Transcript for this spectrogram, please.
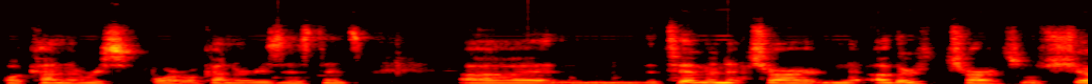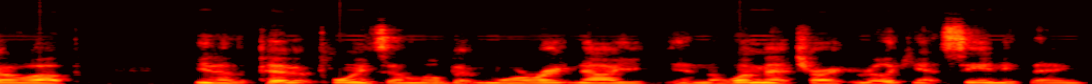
what kind of support what kind of resistance uh, the 10 minute chart and the other charts will show up. You know the pivot points and a little bit more. Right now you, in the one minute chart you really can't see anything.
